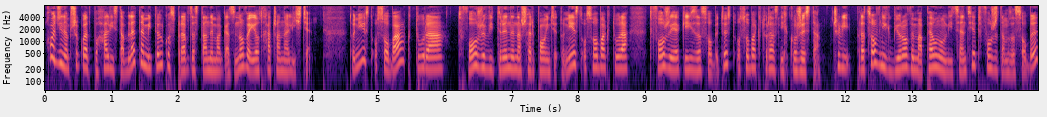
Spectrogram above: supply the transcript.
chodzi na przykład po hali z tabletem i tylko sprawdza stany magazynowe i odhacza na liście. To nie jest osoba, która tworzy witryny na SharePointie. To nie jest osoba, która tworzy jakieś zasoby. To jest osoba, która z nich korzysta. Czyli pracownik biurowy ma pełną licencję, tworzy tam zasoby,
